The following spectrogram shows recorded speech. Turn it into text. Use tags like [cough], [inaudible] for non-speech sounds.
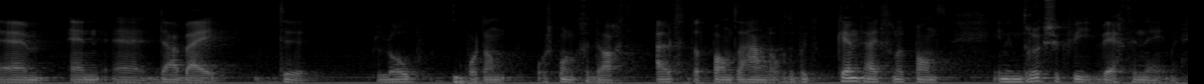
Um, en uh, daarbij de loop wordt dan oorspronkelijk gedacht uit dat pand te halen of de bekendheid van het pand in een drugscircuit weg te nemen.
